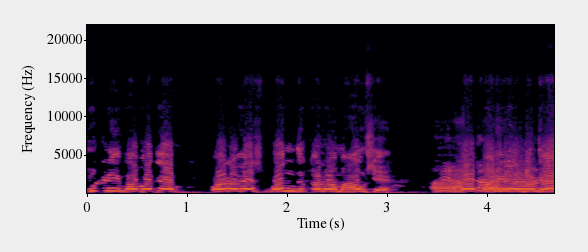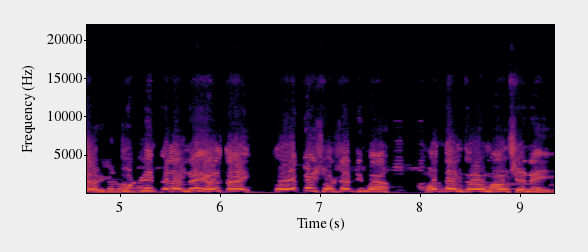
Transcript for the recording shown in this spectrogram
ચૂંટણી બાબતે પ્રવેશ બંધ કરવામાં આવશે. જો પાણીનો નિકાલ ચૂંટણી પહેલા નહીં હલ થાય તો એકય સોસાયટીમાં મતદાન કરવામાં આવશે નહીં.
